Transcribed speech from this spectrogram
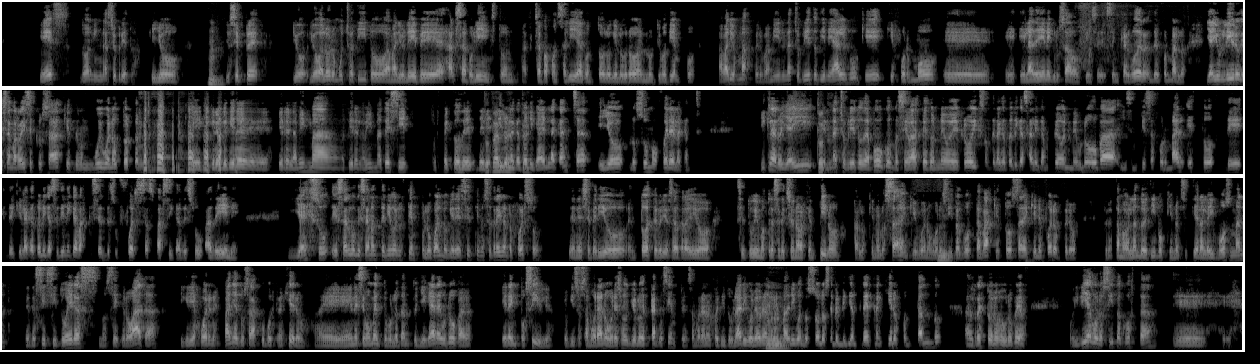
que es don Ignacio Prieto, que yo, yo siempre, yo, yo valoro mucho a Tito, a Mario Lepe, al Sapo Livingston, al Chapa Juan Salía, con todo lo que logró en el último tiempo, a varios más, pero para mí el Nacho Prieto tiene algo que, que formó eh, eh, el ADN cruzado, que se, se encargó de, formarlo. Y hay un libro que se llama Raíces Cruzadas, que es de un muy buen autor también, que, creo que tiene, tiene, la misma, tiene la misma tesis respecto de, del estilo de la católica en la cancha y yo lo sumo fuera de la cancha. Y claro, y ahí el Nacho Prieto de a poco se va a este torneo de Croix, donde la Católica sale campeón en Europa y se empieza a formar esto de, que la Católica se tiene que abastecer de sus fuerzas básicas, de su ADN. Y eso es algo que se ha mantenido en el tiempo, lo cual no quiere decir que no se traigan refuerzos. En ese periodo, en todo este periodo se ha traído, se tuvimos tres seleccionados argentinos, para los que no lo saben, que bueno, Gorosito, Acosta, Vázquez, todos saben quiénes fueron, pero, pero estamos hablando de tipos que no existía la ley Bosman, es decir, si tú eras, no sé, croata, y querías jugar en España, tú usabas cupo extranjero eh, en ese momento. Por lo tanto, llegar a Europa era imposible. Lo que hizo Zamorano, por eso yo lo destaco siempre. Zamorano fue titular y goleador en el Real mm. Madrid cuando solo se permitían tres extranjeros contando al resto de los europeos. Hoy día Gorosito Acosta, eh,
